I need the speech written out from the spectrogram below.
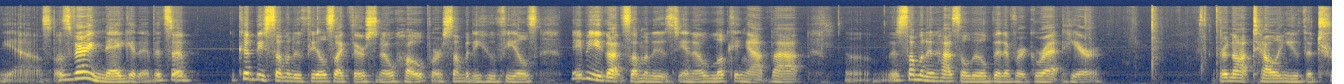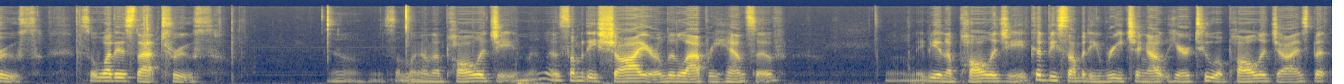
Yeah, so it's very negative. It's a, it could be someone who feels like there's no hope or somebody who feels, maybe you got someone who's, you know, looking at that. Uh, there's someone who has a little bit of regret here for not telling you the truth. So what is that truth? Oh, something an apology. Somebody shy or a little apprehensive. Uh, maybe an apology. It could be somebody reaching out here to apologize. But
